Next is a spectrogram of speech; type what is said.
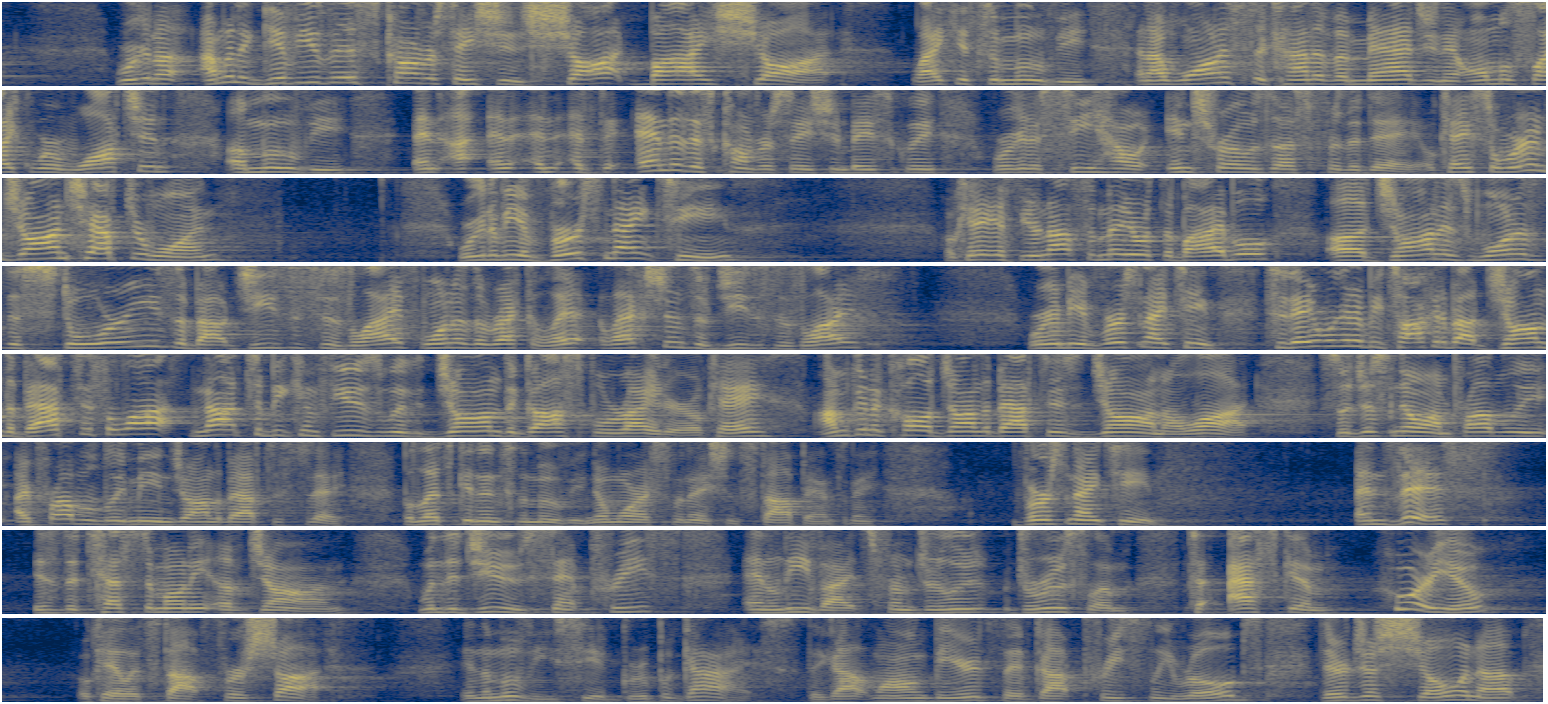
We're going to I'm going to give you this conversation shot by shot like it's a movie and I want us to kind of imagine it almost like we're watching a movie and, I, and, and, at the end of this conversation, basically, we're going to see how it intros us for the day. Okay, so we're in John chapter 1. We're going to be in verse 19. Okay, if you're not familiar with the Bible, uh, John is one of the stories about Jesus' life, one of the recollections of Jesus' life. We're going to be in verse 19. Today we're going to be talking about John the Baptist a lot, not to be confused with John the gospel writer, okay? I'm going to call John the Baptist John a lot. So just know I'm probably I probably mean John the Baptist today. But let's get into the movie. No more explanations. Stop, Anthony. Verse 19. And this is the testimony of John when the Jews sent priests and Levites from Jerusalem to ask him, Who are you? Okay, let's stop. First shot. In the movie, you see a group of guys. They got long beards, they've got priestly robes. They're just showing up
